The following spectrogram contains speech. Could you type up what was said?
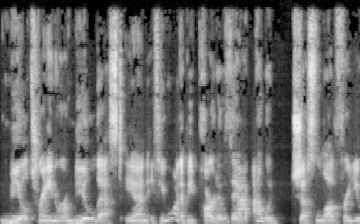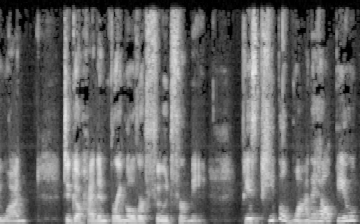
meal train or a meal list. And if you want to be part of that, I would just love for you on to go ahead and bring over food for me because people want to help you.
